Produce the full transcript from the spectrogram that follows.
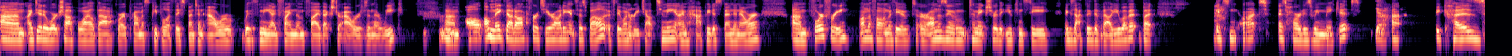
Um, I did a workshop a while back where I promised people if they spent an hour with me, I'd find them five extra hours in their week. Mm-hmm. Um, I'll, I'll make that offer to your audience as well. If they want to reach out to me, I'm happy to spend an hour um, for free on the phone with you to, or on the Zoom to make sure that you can see exactly the value of it. But it's not as hard as we make it. Yeah. Uh, because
